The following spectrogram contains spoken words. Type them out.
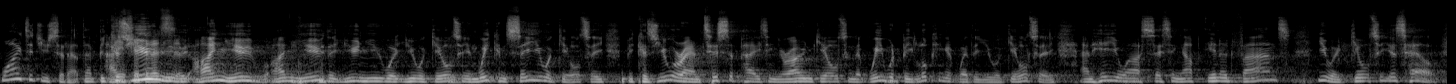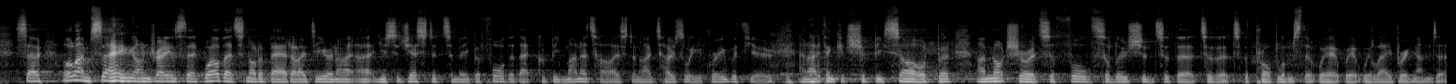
Why did you set out that? Because you knew, I knew, I knew that you knew what you were guilty, and we can see you were guilty because you were anticipating your own guilt, and that we would be looking at whether you were guilty. And here you are setting up in advance. You were guilty as hell. So all I'm saying, Andre, is that well, that's not a bad idea, and I, uh, you suggested to me before that that could be monetized, and I totally agree with you, and I think it should be sold, but I'm not sure it's a full solution to the to the to the problems that we're we're, we're labouring under.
